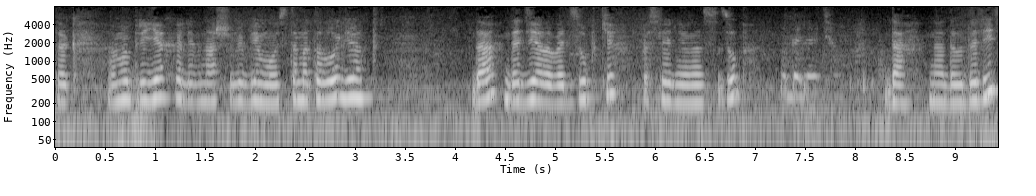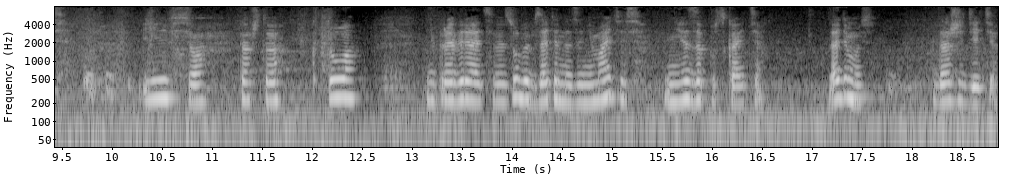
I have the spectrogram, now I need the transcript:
Так, а мы приехали в нашу любимую стоматологию. Да, доделывать зубки. Последний у нас зуб. Удалять. Да, надо удалить. И все. Так что, кто не проверяет свои зубы, обязательно занимайтесь, не запускайте. Да, Димусь? Даже дети.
